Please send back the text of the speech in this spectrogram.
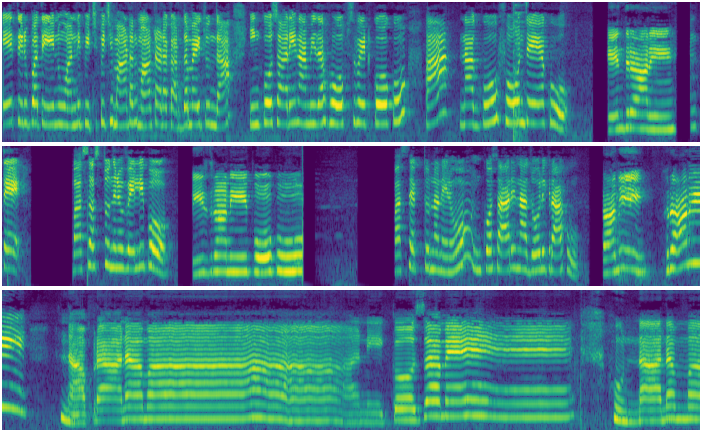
ఏ తిరుపతి నువ్వు అన్ని పిచ్చి పిచ్చి మాటలు మాట్లాడక అర్థమవుతుందా ప్రాణమా నీకోసమే ఉన్నానమ్మా.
